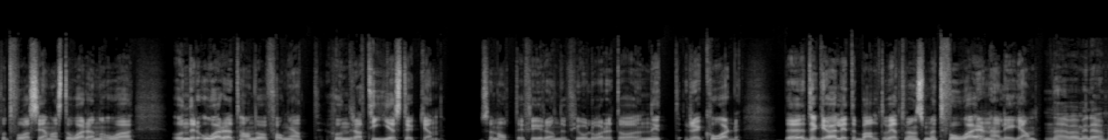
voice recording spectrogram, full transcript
på två senaste åren. Och under året har han då fångat 110 stycken. Sen 84 under fjolåret och nytt rekord. Det tycker jag är lite ballt. Och vet du vem som är tvåa i den här ligan? Nej, vem är det?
